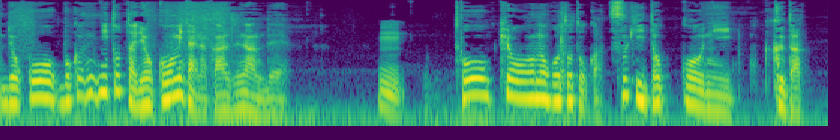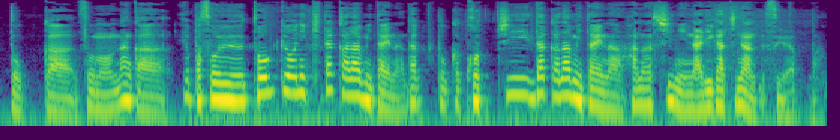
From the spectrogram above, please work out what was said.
旅行、僕にとっては旅行みたいな感じなんで、うん。東京のこととか、次どこに行くだとか、そのなんか、やっぱそういう東京に来たからみたいな、だとか、こっちだからみたいな話になりがちなんですよ、やっぱ。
